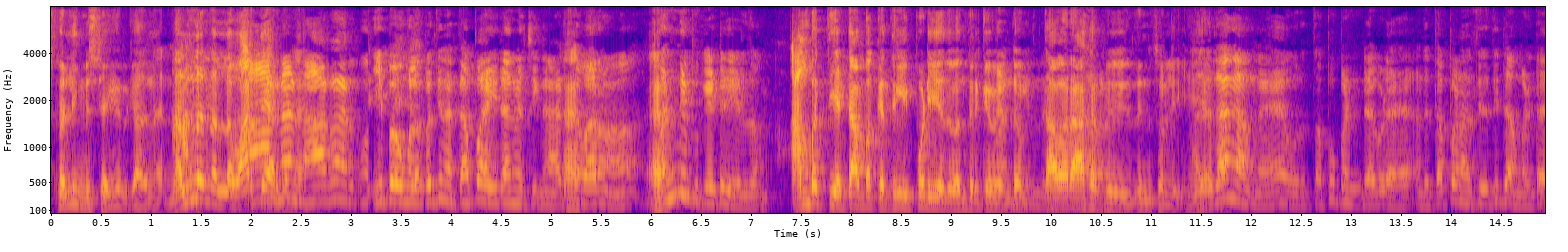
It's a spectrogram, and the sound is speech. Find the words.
ஸ்பெல்லிங் மிஸ்டேக் இருக்காதுண்ணே நல்ல நல்ல வார்த்தையா ஆனா இருக்குண்ணே நான் தான் இருக்கும். இப்போ உங்களை பத்தி நான் தப்பா ஆயிட்டாங்கன்னு வச்சுக்கோங்க. அடுத்த வாரம் மன்னிப்பு கேட்டு எழுதுவாங்க ஐம்பத்தி எட்டாம் பக்கத்தில் இப்படி அது வந்திருக்க வேண்டும். தவறாக. இதுன்னு சொல்லி. அதுதாங்க அவங்க ஒரு தப்பு பண்ணிட்டா கூட அந்த தப்பை நான் திருத்திட்டு அவங்கள்ட்ட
